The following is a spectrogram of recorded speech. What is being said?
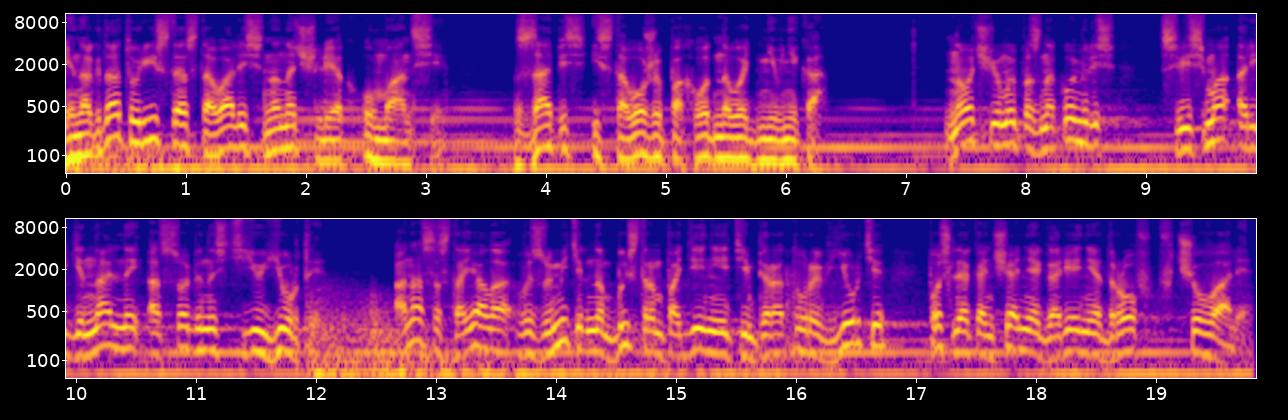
Иногда туристы оставались на ночлег у Манси. Запись из того же походного дневника. Ночью мы познакомились с весьма оригинальной особенностью юрты. Она состояла в изумительно быстром падении температуры в юрте после окончания горения дров в чувале.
